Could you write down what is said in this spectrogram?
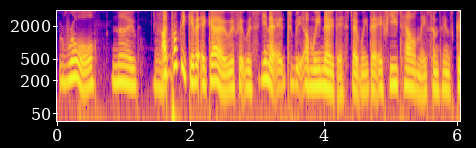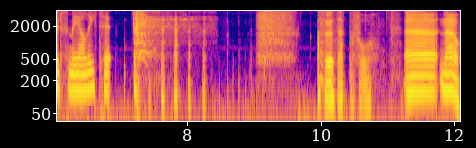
raw. No. Yeah. I'd probably give it a go if it was, you know, to be. And we know this, don't we? That if you tell me something's good for me, I'll eat it. I've heard that before. Uh, now,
